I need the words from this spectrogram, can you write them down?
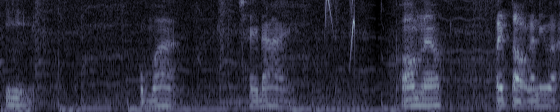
ที่ผมว่าใช้ได้ พร้อมแล้วไปต่อกันดีกว่า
